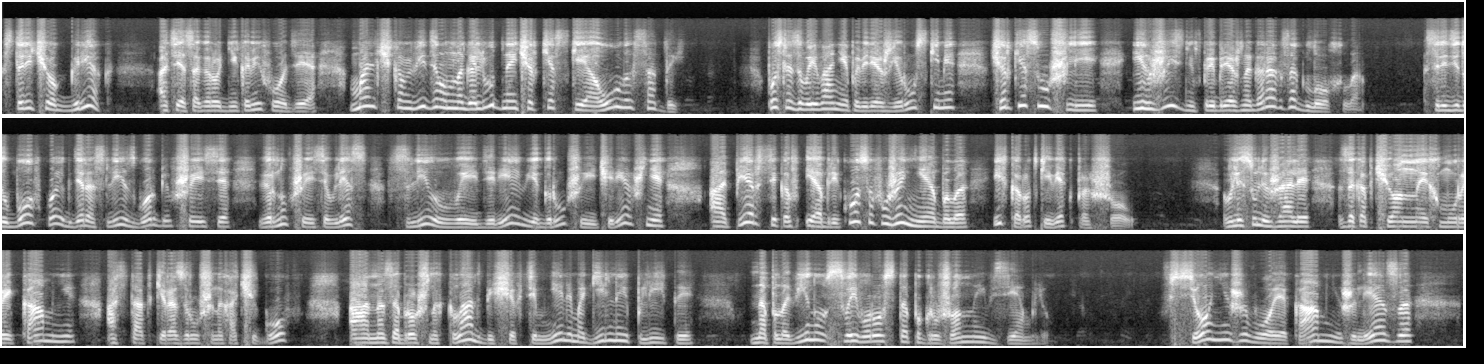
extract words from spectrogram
Старичок-грек, отец огородника Мефодия, мальчиком видел многолюдные черкесские аулы, сады. После завоевания побережья русскими черкесы ушли, их жизнь в прибрежных горах заглохла. Среди дубов кое-где росли сгорбившиеся, вернувшиеся в лес сливовые деревья, груши и черешни, а персиков и абрикосов уже не было, их короткий век прошел. В лесу лежали закопченные хмурые камни, остатки разрушенных очагов, а на заброшенных кладбищах темнели могильные плиты, наполовину своего роста погруженные в землю. Все неживое, камни, железо,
